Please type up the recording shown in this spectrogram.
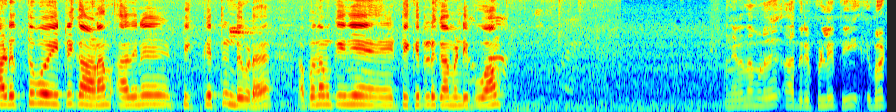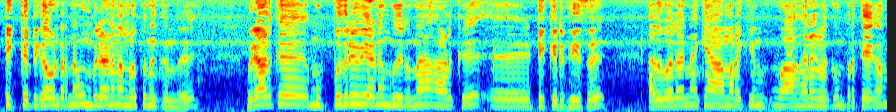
അടുത്ത് പോയിട്ട് കാണാം. അതിന് ടിക്കറ്റ് ഉണ്ട് ഇവിടെ. അപ്പോൾ നമുക്ക് ഇനി ടിക്കറ്റ് എടുക്കാൻ വേണ്ടി പോവാം. അങ്ങനെ നമ്മൾ അതിരപ്പള്ളി എത്തി ഇപ്പോൾ ടിക്കറ്റ് കൗണ്ടറിന്റെ മുമ്പിലാണ് നമ്മളിപ്പോൾ നിൽക്കുന്നത് ഒരാൾക്ക് മുപ്പത് രൂപയാണ് മുതിർന്ന ആൾക്ക് ടിക്കറ്റ് ഫീസ്. അതുപോലെ തന്നെ ക്യാമറയ്ക്കും വാഹനങ്ങൾക്കും പ്രത്യേകം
